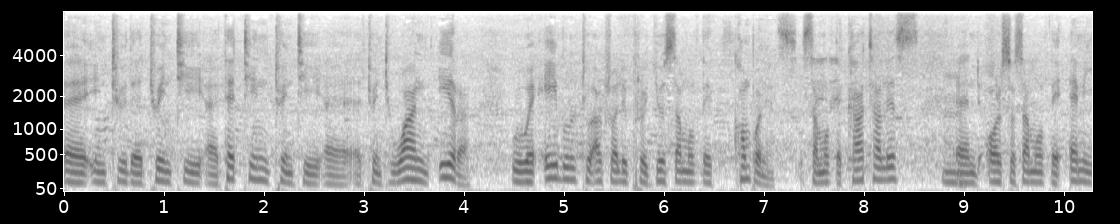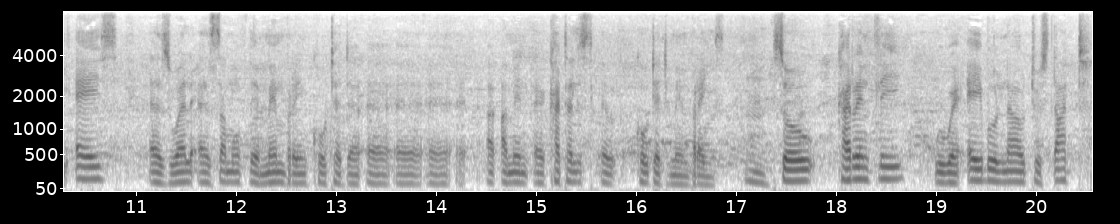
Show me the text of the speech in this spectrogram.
uh, into the 2013 2021 uh, era, we were able to actually produce some of the components, some of the catalysts, mm. and also some of the MEAs, as well as some of the membrane coated, uh, uh, uh, I mean, catalyst coated membranes. Mm. So currently, we were able now to start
